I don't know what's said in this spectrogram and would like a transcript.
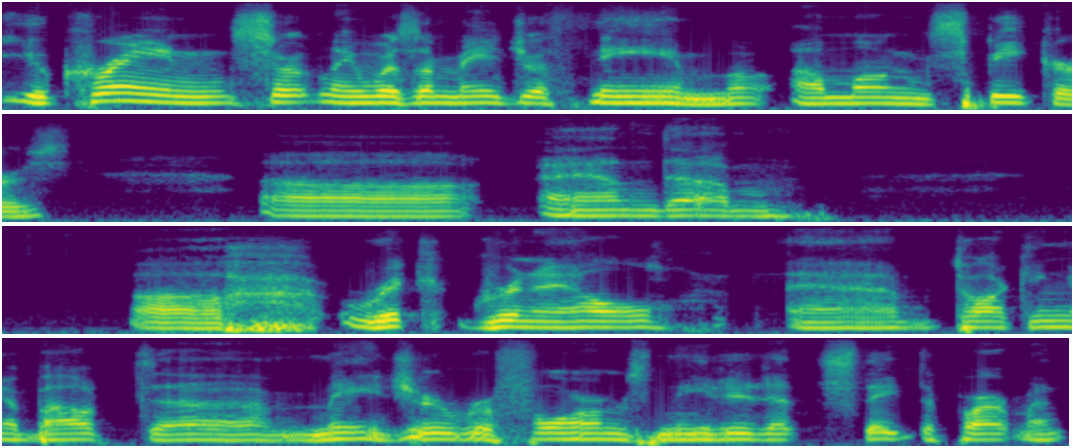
Ukraine certainly was a major theme among speakers, uh, and um, uh, Ric Grenell. Uh, talking about uh, major reforms needed at the State Department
